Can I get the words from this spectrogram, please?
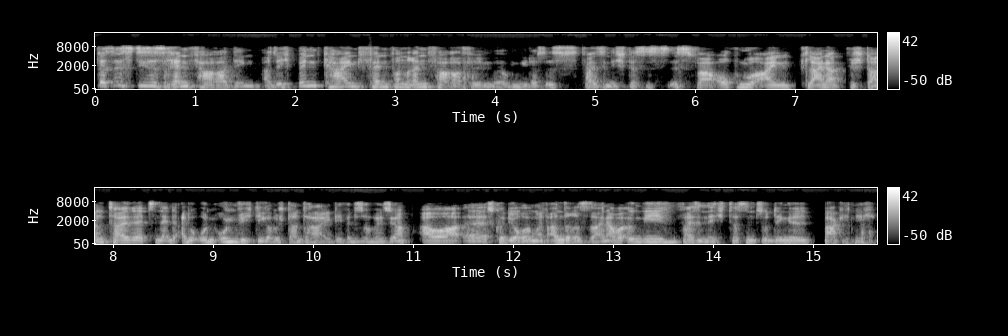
Das ist dieses Rennfahrer-Ding. Also ich bin kein Fan von Rennfahrerfilmen irgendwie. Das ist, weiß ich nicht, das ist, es war auch nur ein kleiner Bestandteil letzten Endes, also ein unwichtiger Bestandteil eigentlich, wenn du so willst, ja. Aber äh, es könnte ja auch irgendwas anderes sein. Aber irgendwie, weiß ich nicht, das sind so Dinge, mag ich nicht.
